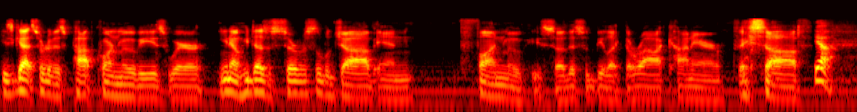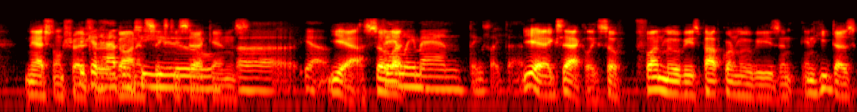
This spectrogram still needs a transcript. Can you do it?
he's got sort of his popcorn movies where you know he does a serviceable job in fun movies so this would be like the rock con air face off Yeah. national treasure gone in 60 you. seconds Uh, yeah. yeah so like, Family Man, things like that. yeah, exactly. So fun movies, popcorn movies, and, and he does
